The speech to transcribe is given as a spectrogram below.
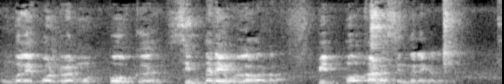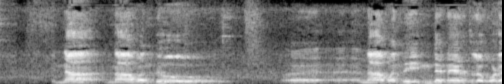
உங்களை போன்ற முற்போக்கு சிந்தனை உள்ளவர்களா? பிற்போக்கான சிந்தனைகள் இல்லை. நான் நான் வந்து நான் வந்து இந்த நேரத்தில் கூட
